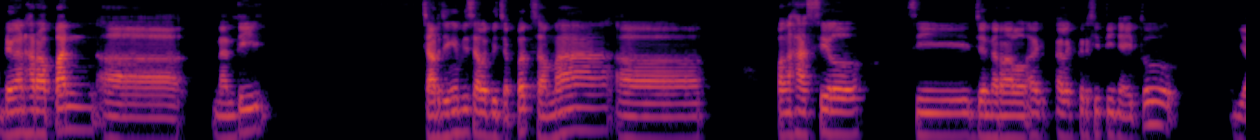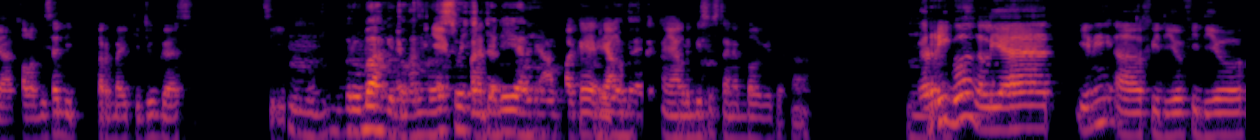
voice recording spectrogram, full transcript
dengan harapan uh, nanti chargingnya bisa lebih cepat sama uh, penghasil si general e- electricity-nya itu ya kalau bisa diperbaiki juga sih. si Hmm, berubah gitu kan, switch jadi yang ya, pakai yang yang lebih sustainable gitu. Hmm. Ngeri gue ngelihat ini eh, video-video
